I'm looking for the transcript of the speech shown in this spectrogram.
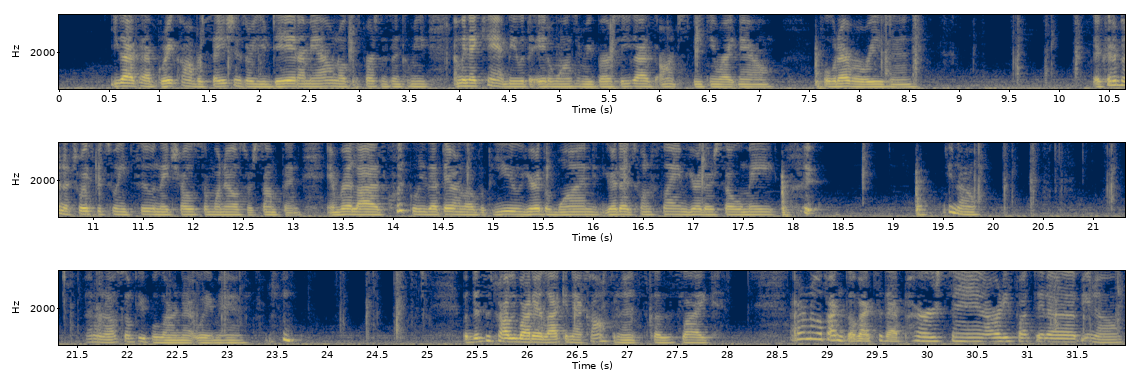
You guys have great conversations or you did. I mean, I don't know if this person's in community. I mean, they can't be with the Eight of Wands in reverse. So you guys aren't speaking right now for whatever reason. There could have been a choice between two and they chose someone else or something and realized quickly that they're in love with you. You're the one. You're their twin flame. You're their soulmate. you know. I don't know. Some people learn that way, man. but this is probably why they're lacking that confidence because it's like, I don't know if I can go back to that person. I already fucked it up, you know.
